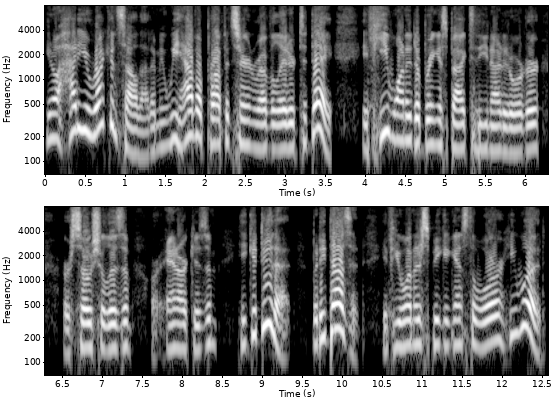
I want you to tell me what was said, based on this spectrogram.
you know, how do you reconcile that? I mean, we have a prophet, and revelator today. If he wanted to bring us back to the United Order or socialism or anarchism, he could do that, but he doesn't. If he wanted to speak against the war, he would,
